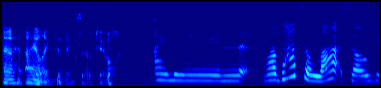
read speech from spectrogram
I, I like to think so too. I mean, well, that's a lot. So you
